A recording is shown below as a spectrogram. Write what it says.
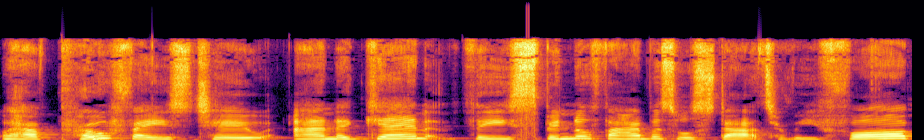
we have prophase 2, and again, the spindle fibers will start to reform.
